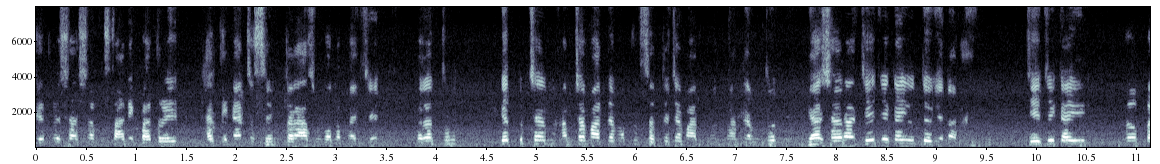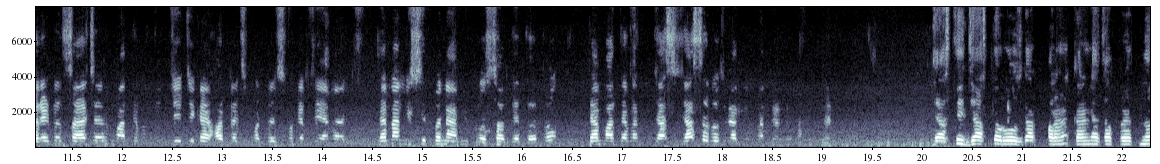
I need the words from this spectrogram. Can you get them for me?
केंद्र शासन स्थानिक पातळी ह्या तिघांच्या संयुक्तपणे आज उभारला पाहिजे. परंतु इगतपुरच्या आमच्या माध्यमातून सत्तेच्या माध्यम- माध्यमातून या शहरात जे जे काही उद्योग येणार आहे जे जे काही पर्यटन स्थळाच्या माध्यमातून जे जे काही हॉटेल्स हॉटेल्स वगैरे जे येणार आहेत, त्यांना निश्चितपणे आम्ही प्रोत्साहन देत होतो. त्या माध्यमातून जास्तीत जास्त रोजगार निर्माण करण्याचा जास्तीत जास्त रोजगार करण्याचा प्रयत्न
